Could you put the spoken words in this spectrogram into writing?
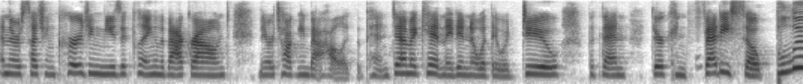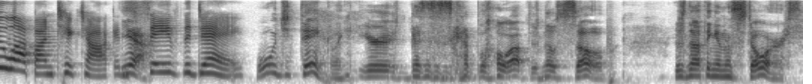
and there was such encouraging music playing in the background. And they were talking about how like the pandemic hit and they didn't know what they would do, but then their confetti soap blew up on TikTok and Yeah. saved the day. What would you think? Like your business is gonna blow up. There's no soap. There's nothing in the stores.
